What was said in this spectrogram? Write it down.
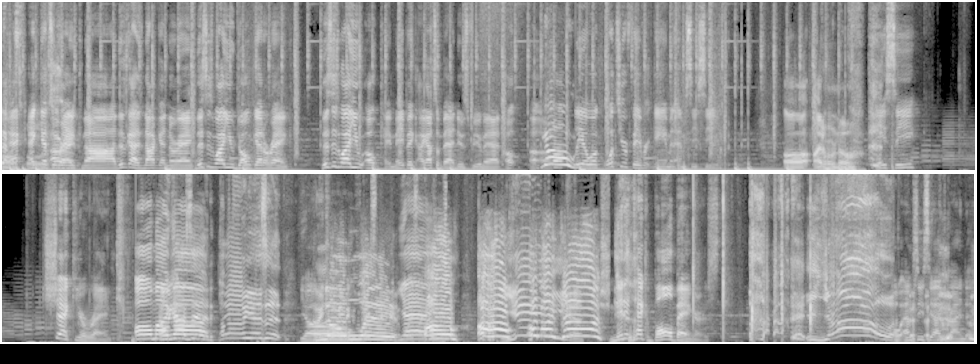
uh, X, waffles. Gets a All rank. right. Nah, this guy's not getting a rank. This is why you don't get a rank. This is why you. Okay, Mapicc, I got some bad news for you, man. Oh, uh -oh. No! Leo, what- what's your favorite game in MCC? Uh, I don't know. PC? Check your rank. Oh my Oh, god! Oh, he has it. Yo. No give me a voice, way. give me a voice. Yay. Oh, oh, Yeah. oh my gosh! Minute Tech Ball Bangers. Yo. Oh, MCCI grinding.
